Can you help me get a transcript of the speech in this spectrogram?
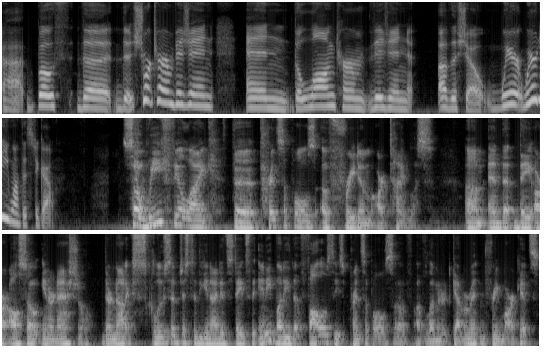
uh, both the the short-term vision and the long-term vision of the show, where where do you want this to go? So, we feel like the principles of freedom are timeless um, and that they are also international. They're not exclusive just to the United States. That anybody that follows these principles of, of limited government and free markets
